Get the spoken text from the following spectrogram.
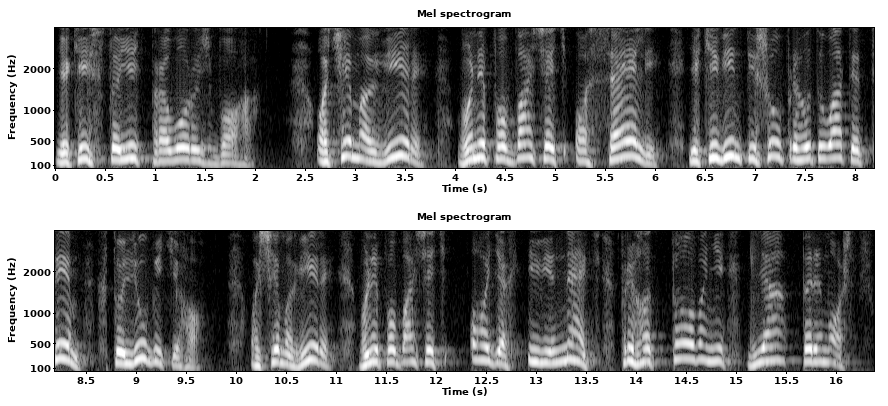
який стоїть праворуч Бога. Очима віри вони побачать оселі, які Він пішов приготувати тим, хто любить Його. Очима віри вони побачать одяг і вінець, приготовані для переможців.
